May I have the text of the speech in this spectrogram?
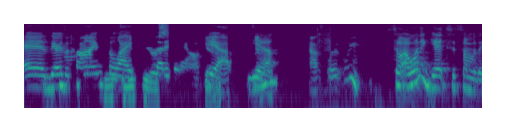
and there's a time to like shut it down. Yeah. Yeah. yeah. Absolutely. So I want to get to some of the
